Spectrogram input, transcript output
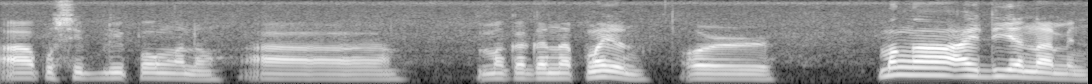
Ah, posible pong ano, ah, magaganap ngayon or mga idea namin.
